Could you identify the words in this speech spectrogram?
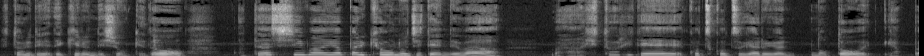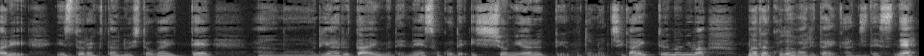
一人でできるんでしょうけど私はやっぱり今日の時点ではまあ一人でコツコツやるのとやっぱりインストラクターの人がいてあのリアルタイムでねそこで一緒にやるっていうことの違いっていうのにはまだこだわりたい感じですね。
